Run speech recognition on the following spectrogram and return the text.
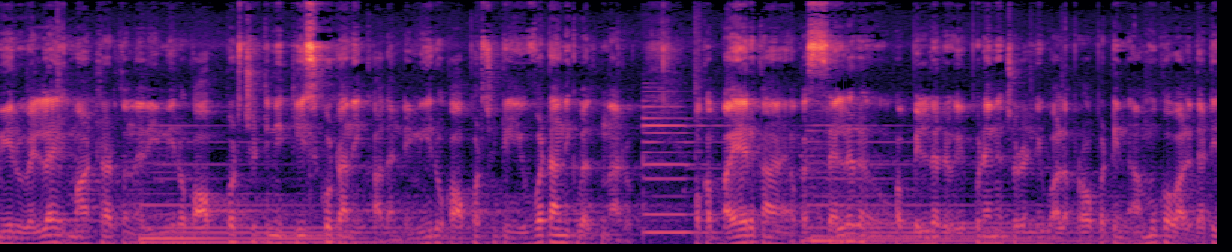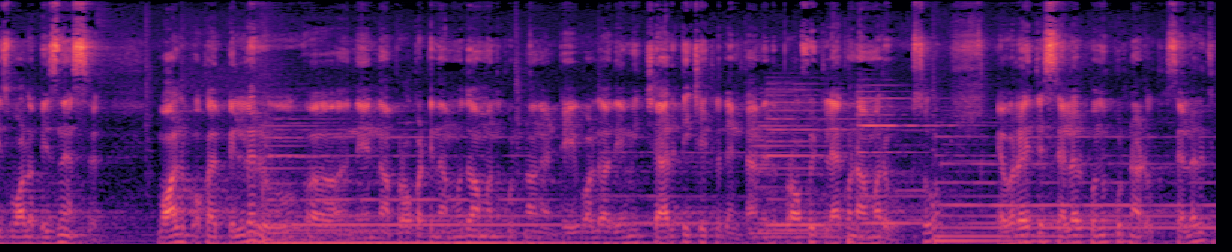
మీరు వెళ్ళి మాట్లాడుతున్నది మీరు ఒక ఆపర్చునిటీని తీసుకోవడానికి కాదండి మీరు ఒక ఆపర్చునిటీ ఇవ్వడానికి వెళ్తున్నారు. ఒక బయర్ కానీ ఒక సెల్లర్ ఒక బిల్డర్ ఎప్పుడైనా చూడండి వాళ్ళ ప్రాపర్టీని అమ్ముకోవాలి. దట్ ఈస్ వాళ్ళ బిజినెస్. వాళ్ళు ఒక బిల్లరు నేను నా ప్రాపర్టీని అమ్ముదాం అనుకుంటున్నానంటే వాళ్ళు అదేమి చారిటీ చేయట్లేదంట. అనేది ప్రాఫిట్ లేకుండా అమ్మరు. సో ఎవరైతే సెల్లర్ కొనుక్కుంటున్నాడు సెల్లర్కి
